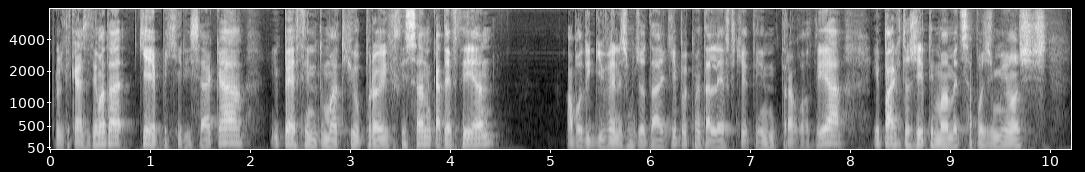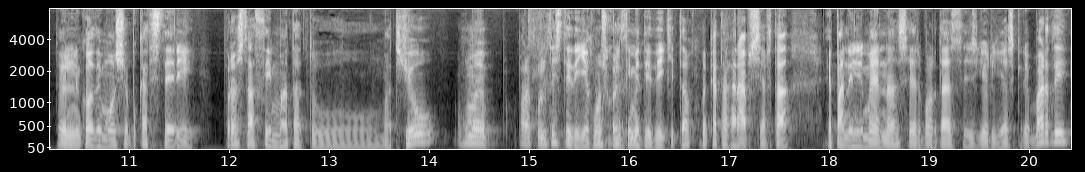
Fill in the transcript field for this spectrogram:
πολιτικά ζητήματα και επιχειρησιακά. Οι υπεύθυνοι του ματιού προήχθησαν κατευθείαν από την κυβέρνηση Μητσοτάκη που εκμεταλλεύτηκε την τραγωδία. Υπάρχει το ζήτημα με τις αποζημιώσεις το ελληνικό δημόσιο που καθυστερεί προς τα θύματα του Ματιού. Έχουμε παρακολουθήσει τη δίκη, έχουμε ασχοληθεί με τη δίκη, τα έχουμε καταγράψει αυτά επανειλημμένα σε ρεπορτάζ της Γεωργίας Κρυμπάρδη.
